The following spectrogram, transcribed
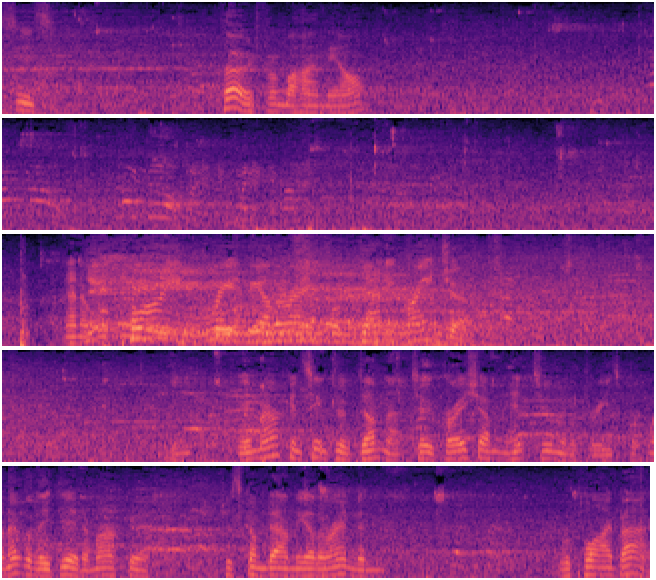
This is third from behind the arc. And a replying three at the other end from Danny Granger. The Americans seem to have done that too. Croatia haven't hit too many threes, but whenever they did, America just come down the other end and reply back.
